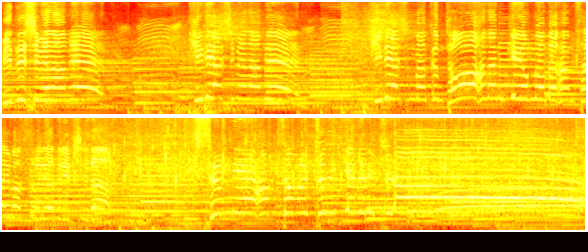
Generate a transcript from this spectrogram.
믿으시면 아멘. 기대하시면 아멘. 기대하신 만큼 더 하나님께 영광과 감사의 박수 올려드립시다. 승리의 함성을 주님께 드립시다.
